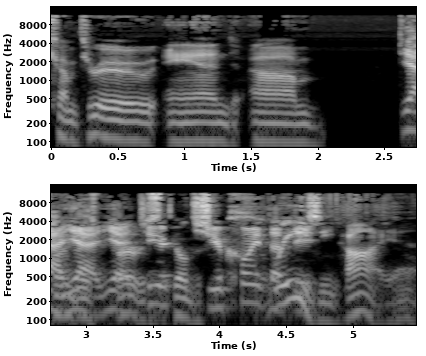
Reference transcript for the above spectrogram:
come through and, um, Yeah, yeah, Coinbase yeah. Pro To your, still to your point that the, crazy high. Yeah.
